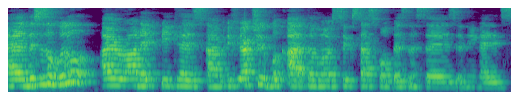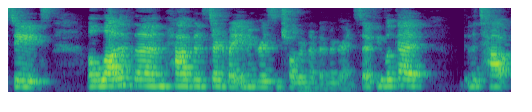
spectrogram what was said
And this is a little ironic because um, if you actually look at the most successful businesses in the United States, a lot of them have been started by immigrants and children of immigrants. So if you look at the top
